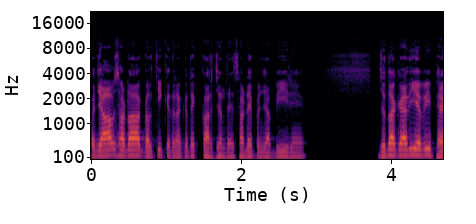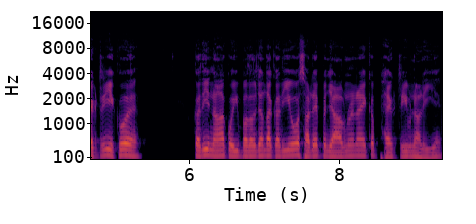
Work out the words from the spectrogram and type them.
ਪੰਜਾਬ ਸਾਡਾ ਗਲਤੀ ਕਿਤੇ ਨਾ ਕਿਤੇ ਕਰ ਜਾਂਦੇ ਸਾਡੇ ਪੰਜਾਬੀ ਨੇ ਜਿੱਦਾਂ ਕਹਿ ਦਈਏ ਵੀ ਫੈਕਟਰੀ ਇੱਕੋ ਹੈ ਕਦੀ ਨਾ ਕੋਈ ਬਦਲ ਜਾਂਦਾ ਕਦੀ ਉਹ ਸਾਡੇ ਪੰਜਾਬ ਨੇ ਨਾ ਇੱਕ ਫੈਕਟਰੀ ਬਣਾ ਲਈ ਹੈ।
